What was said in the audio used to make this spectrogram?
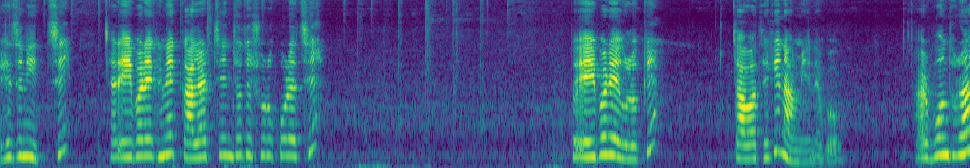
ভেজে নিচ্ছি। আর এইবার এখানে কালার চেঞ্জ হতে শুরু করেছে। তো এইবার এগুলোকে তাওয়া থেকে নামিয়ে নেব। আর বন্ধুরা,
